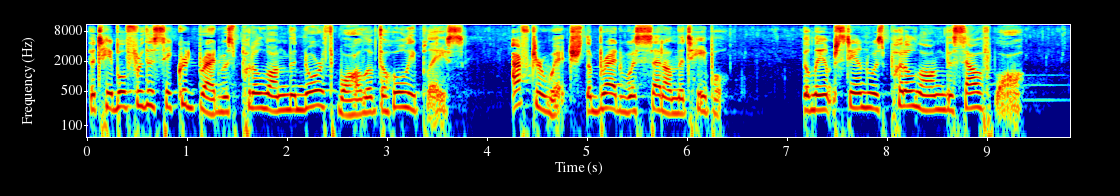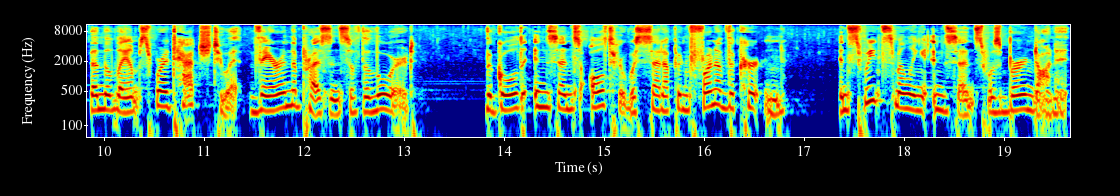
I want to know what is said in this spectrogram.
The table for the sacred bread was put along the north wall of the holy place, after which the bread was set on the table. The lampstand was put along the south wall. Then the lamps were attached to it, there in the presence of the Lord. The gold incense altar was set up in front of the curtain, and sweet smelling incense was burned on it.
